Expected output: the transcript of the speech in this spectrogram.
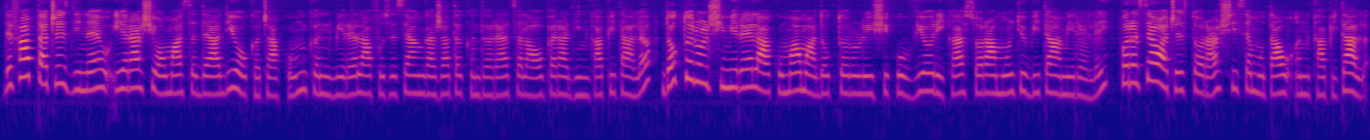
De fapt, acest dineu era și o masă de adio, căci acum, când Mirela fusese angajată cântăreață la opera din capitală, doctorul și Mirela, cu mama doctorului și cu Viorica, sora mult iubită a Mirelei, părăseau acest oraș și se mutau în capitală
